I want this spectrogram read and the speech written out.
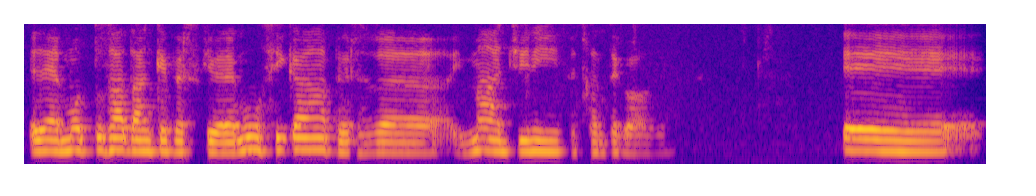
ed è molto usata anche per scrivere musica per uh, immagini per tante cose. E,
